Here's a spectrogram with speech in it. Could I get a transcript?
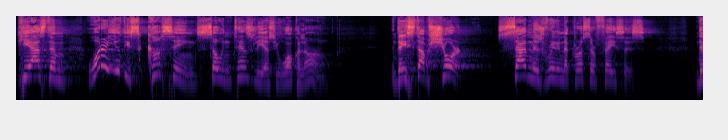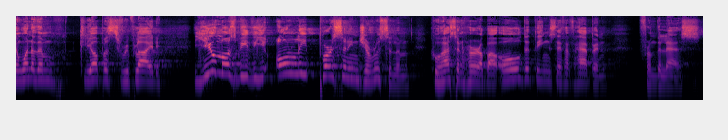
He asked them, what are you discussing so intensely as you walk along? And they stopped short, sadness written across their faces. Then one of them, Cleopas, replied, You must be the only person in Jerusalem who hasn't heard about all the things that have happened from the last,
